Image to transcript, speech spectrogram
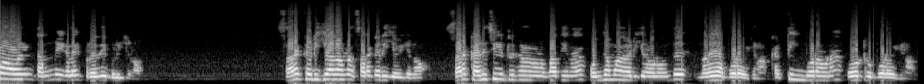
பகவானின் தன்மைகளை பிரதிபலிக்கணும். சரக்கு அடிக்காதவன சரக்கு அடிக்க வைக்கணும். சரக்கு அடிச்சுக்கிட்டு இருக்கிறவன பாத்தீங்கன்னா கொஞ்சமா அடிக்கிறவன வந்து நிறைய போட வைக்கணும். கட்டிங் போறவன கோட்ரு போட வைக்கணும்.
